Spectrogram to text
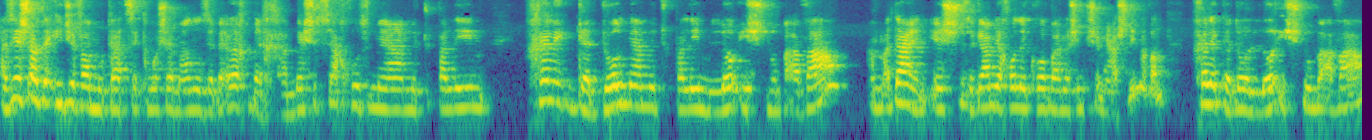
אז יש עוד ה-EGF המוטציה, כמו שאמרנו, זה בערך ב-15% מהמטופלים, חלק גדול מהמטופלים לא עישנו בעבר, עדיין, יש, זה גם יכול לקרות באנשים שמעשנים, אבל חלק גדול לא עישנו בעבר,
